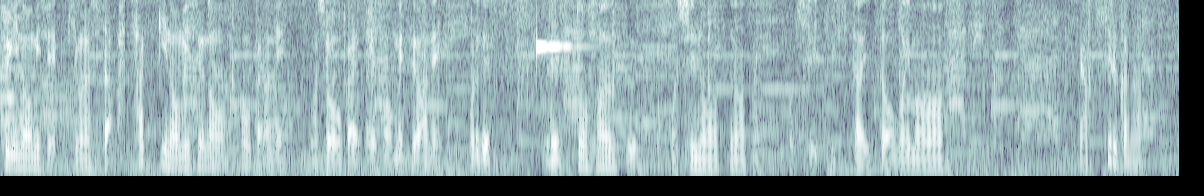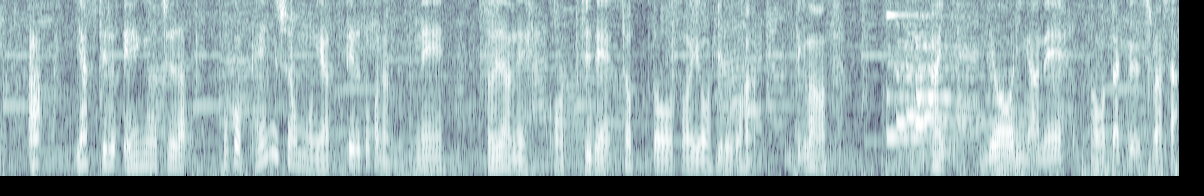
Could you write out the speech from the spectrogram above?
い、次のお店来ました。さっきのお店の方からね、ご紹介されたお店はね、これです。レストハウス星の砂さん、こっち行きたいと思います。やってるかな？あ、やってる、営業中だ。そこペンションもやってるとこなんですね。それではね、こっちでちょっと遅いお昼ご飯行ってきます。はい、料理がね、到着しました。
